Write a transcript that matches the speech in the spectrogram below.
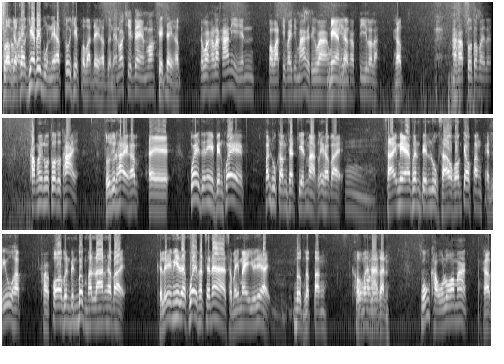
ตัวออกต่จากอคไปอกแย่ไปบุญนะครับโทรเช็คประวัติได้ครับตัวแมนี้นว่าเช็คได้แมนว่าเช็คได้ครับ แต่ว่าราคานี่เห็นประวัติที่ไปที่มาก็ถือว่าแม่นโอเคครับแล้วครับ ดีแล้วล่ะครับ นะครับ ตัวต่อไปเลยคำให้นูตัวสุดท้าย ตัวสุดท้ายครับไอ้ควายตัวนี้เป็นควายพันธุกรรมชัดเจนมากเลยครับไอ้อืมสายแม่เพิ่นเป็นลูกสาวของเจ้าปังแปดริ้วครับครับพ่อเพิ่นเป็นเบิ้มพันล้านครับไอ้ ก็เลยมีแต่ควายพัฒนาสมัยใหม่อยู่ได้เบิ้มกับปัง เขามาหากัน วงเขารอมากครับ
